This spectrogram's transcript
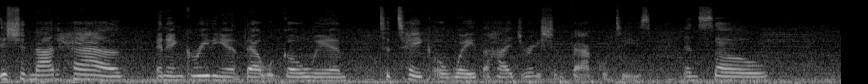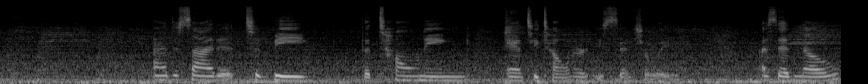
it should not have an ingredient that would go in to take away the hydration faculties. And so I decided to be the toning anti-toner essentially. I said no,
